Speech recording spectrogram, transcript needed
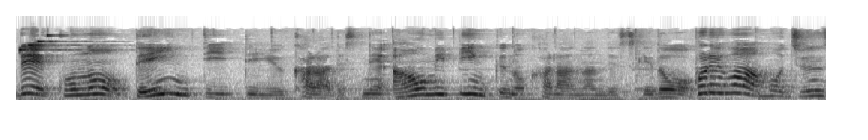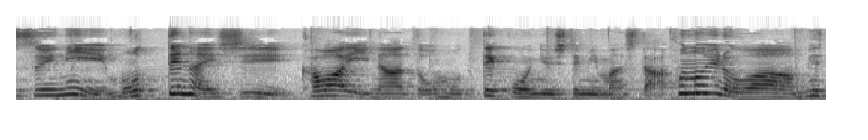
でこのデインティっていうカラーですね。青みピンクのカラーなんですけどこれはもう純粋に持ってないし可愛いなと思って購入してみました。この色はめっ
